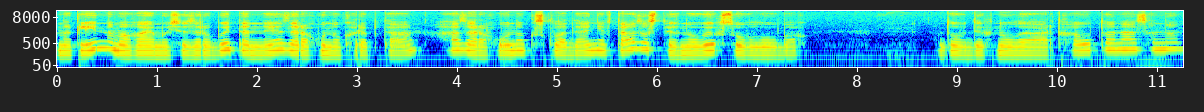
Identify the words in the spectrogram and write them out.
Наклін намагаємося зробити не за рахунок хребта, а за рахунок складання в тазостегнових суглобах. Довдихнули артхаутонасана.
